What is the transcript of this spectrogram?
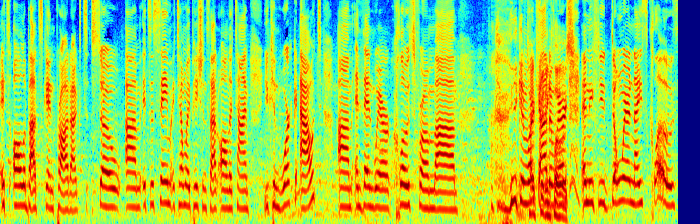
It's all about skin products. So, um, it's the same. I tell my patients that all the time. You can work out um, and then wear clothes from. Um, you can work out and clothes. wear and if you don't wear nice clothes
